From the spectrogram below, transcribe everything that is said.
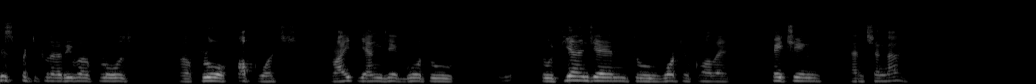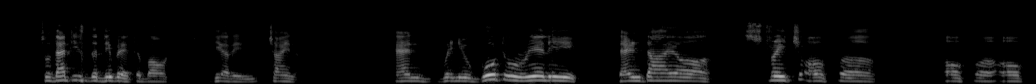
this particular river flows uh, flow upwards right? Yangtze go to to tianjin to what you call it beijing and shanghai. So that is the debate about there in china and when you go to really the entire stretch of uh, of uh, of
